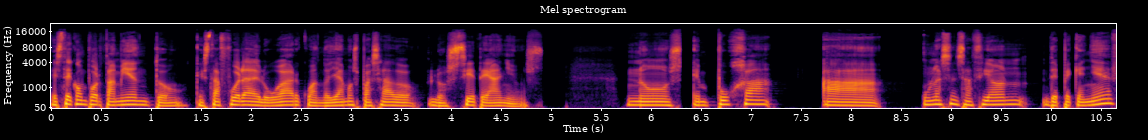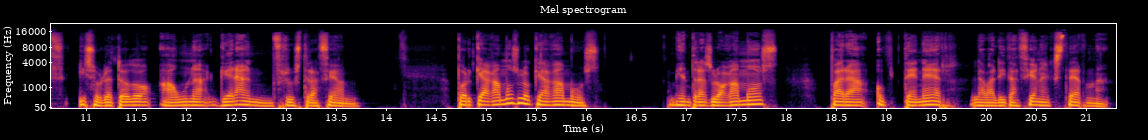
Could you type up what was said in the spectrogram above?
Este comportamiento que está fuera de lugar cuando ya hemos pasado los 7 años, nos empuja a una sensación de pequeñez y sobre todo a una gran frustración. Porque hagamos lo que hagamos, mientras lo hagamos para obtener la validación externa,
